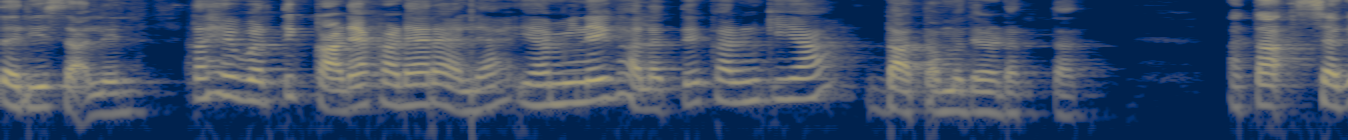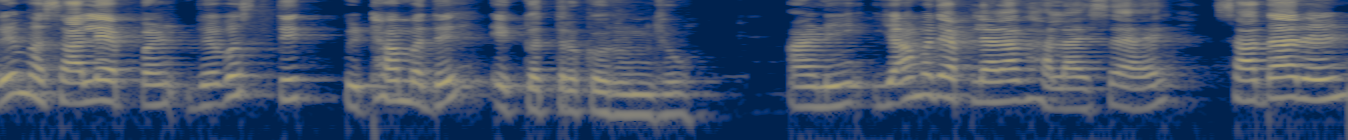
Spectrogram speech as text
तरी चालेल. आता हे वरती काड्या काड्या राहिल्या. या मी नाही घालत ते कारण की या दातामध्ये अडकतात. आता सगळे मसाले आपण व्यवस्थित पिठामध्ये एकत्र करून घेऊ. आणि यामध्ये आपल्याला घालायचं आहे साधारण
